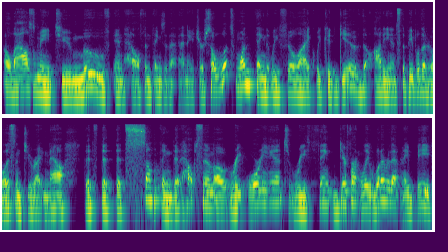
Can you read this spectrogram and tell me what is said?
allows me to move in health and things of that nature. So what's one thing that we feel like we could give the audience, the people that are listening to right now, that's, that, that's something that helps them oh, reorient, rethink differently, whatever that may be,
